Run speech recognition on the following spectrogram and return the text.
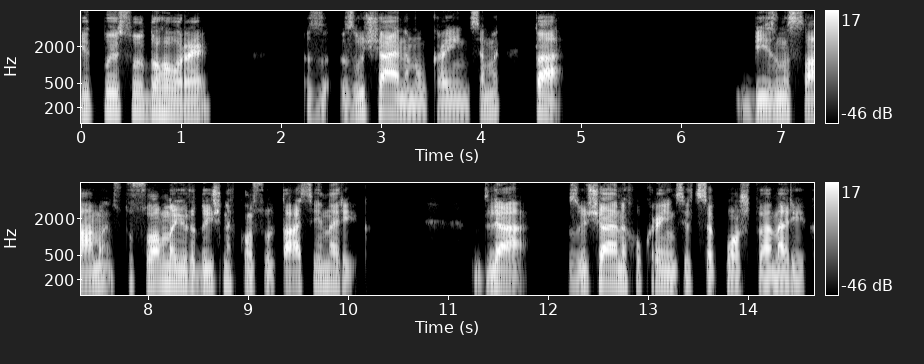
підписую договори з звичайними українцями та бізнесами стосовно юридичних консультацій на рік. Для звичайних українців це коштує на рік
